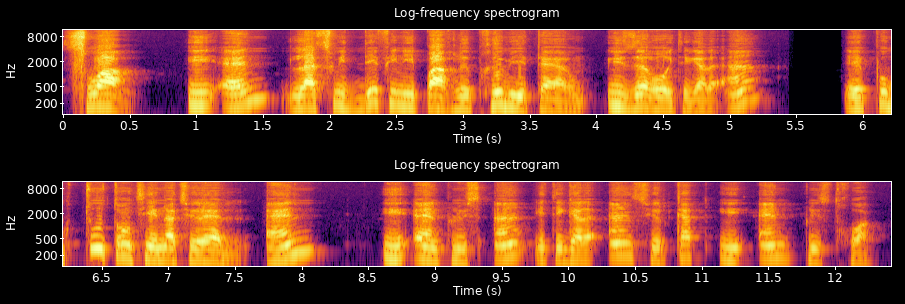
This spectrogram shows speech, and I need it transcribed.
Soit un, la suite définie par le premier terme u0 est égal à 1, et pour tout entier naturel n, un plus 1 est égal à 1 sur 4 un plus 3.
